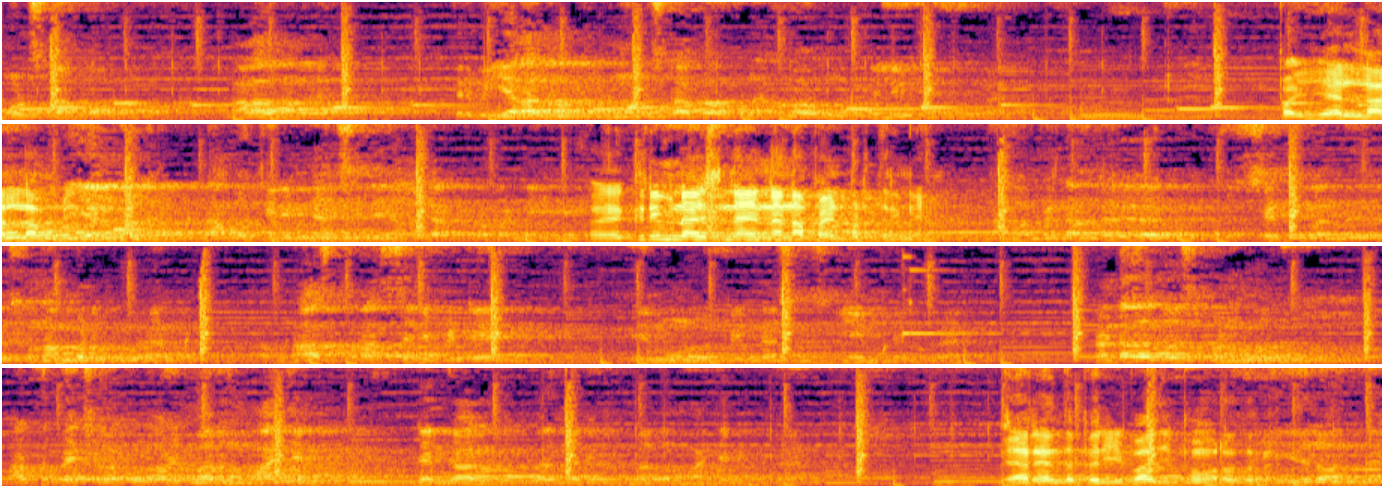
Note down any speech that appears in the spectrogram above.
மோல் ஸ்டாப் ஆகும். நாலாவது நாள். திருப்பி ஏழாவது நாள் மோல் ஸ்டாப் ஆகும்போது நம்ம அவங்களுக்கு டெலிவரி பண்ணிடுவோங்க இப்போ ஏழு நாளில் ஏழு முடியும் நாள் நம்ம நேஷனே எல்லாம் கரெக்டாக பண்ணி கிரிமினால்ஸ்னால் என்னென்ன பயன்படுத்துகிறீங்க நாங்கள் முன்ன வந்து ஷெட்டுக்கு வந்து சுண்ணாம்பு அடிப்போங்க அப்புறம் அஸ்பரா செலிபிட்டு இது மூணு கிளீனாக ஸ்கீம் பண்ணிடுவோங்க ரெண்டாவது டோஸ் பண்ணும்போது அடுத்த பேட்ச் வரும்போது அப்படி மருந்து மாற்றி அடிப்போம் டெக்கால் அது மாதிரி மருந்து மாற்றி அடிப்போங்க வேறு எந்த பெரிய பாதிப்பும் வர்றதில்லை இதில் வந்து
